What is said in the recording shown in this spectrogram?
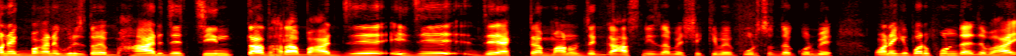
অনেক বাগানে ঘুরেছি, তবে ভাইয়ের যে চিন্তাধারা ভাইয়ের যে এই যে যে একটা মানুষ যে গাছ নিয়ে যাবে, সে কীভাবে পরিচর্যা করবে? অনেকে পরে ফোন দেয় যে, ভাই,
